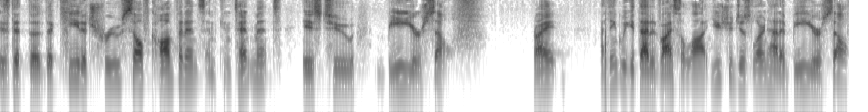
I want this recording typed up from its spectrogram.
is that the, the key to true self confidence and contentment is to be yourself, right? I think we get that advice a lot. You should just learn how to be yourself.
